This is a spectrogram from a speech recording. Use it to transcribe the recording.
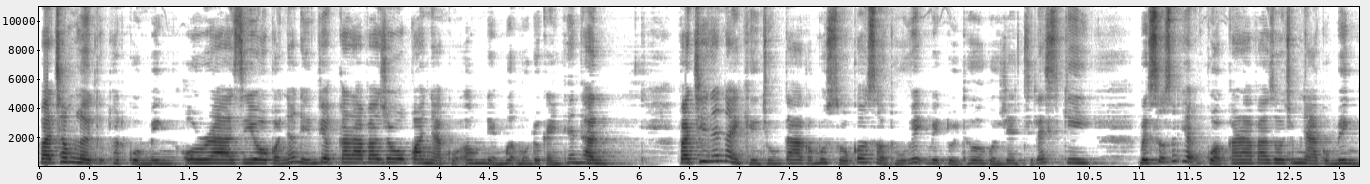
Và trong lời tự thuật của mình, Orazio có nhắc đến việc Caravaggio qua nhà của ông để mượn một đôi cánh thiên thần. Và chi tiết này khiến chúng ta có một số cơ sở thú vị về tuổi thơ của Gentileschi với sự xuất hiện của Caravaggio trong nhà của mình.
